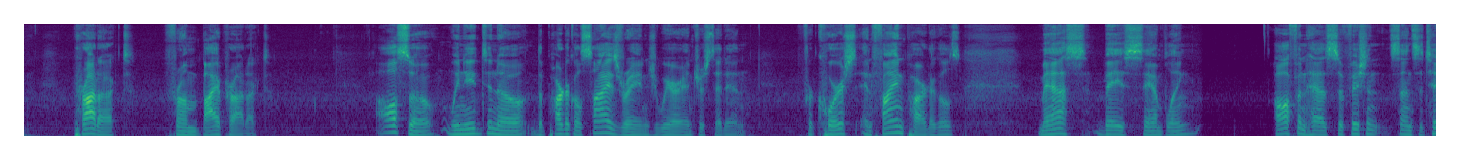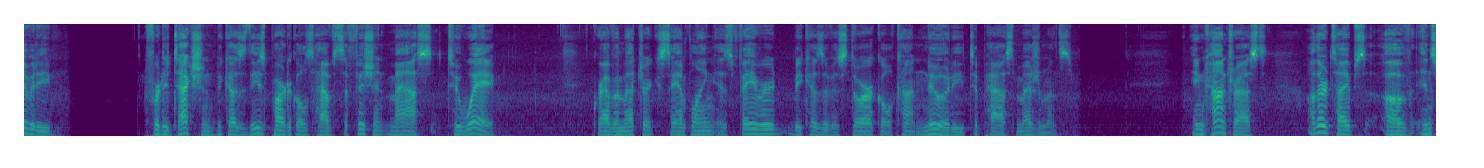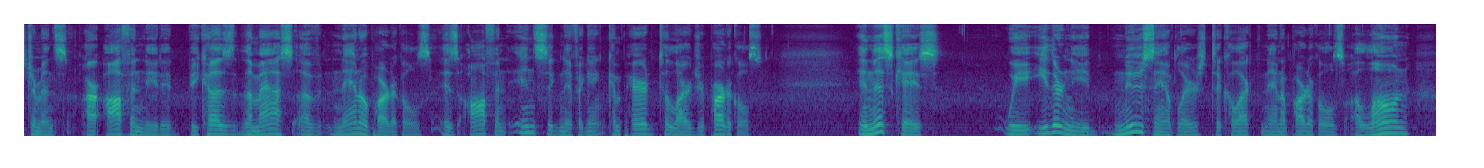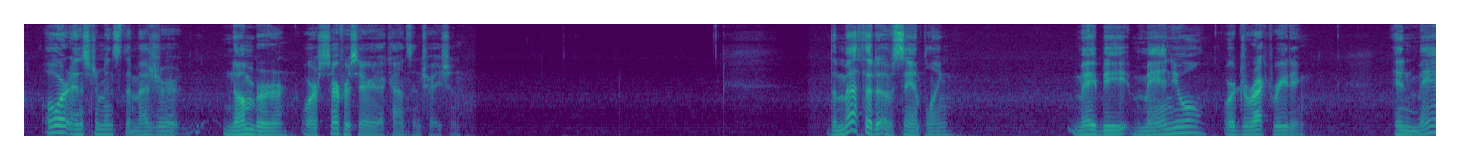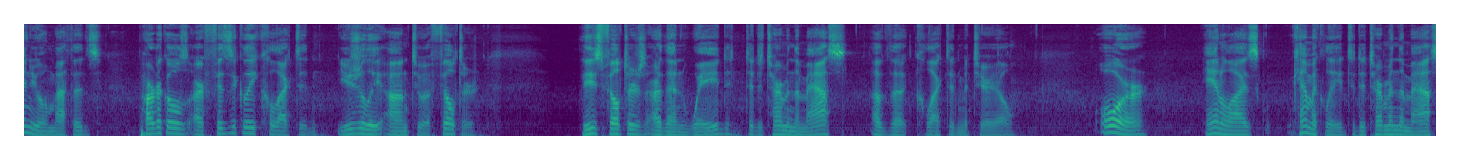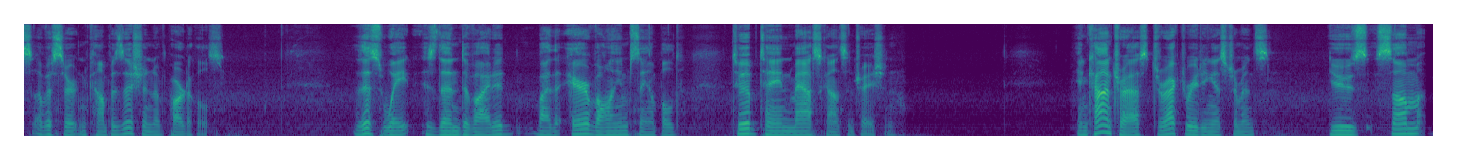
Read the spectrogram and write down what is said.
product from byproduct. Also, we need to know the particle size range we are interested in. For coarse and fine particles, mass-based sampling often has sufficient sensitivity for detection because these particles have sufficient mass to weigh. Gravimetric sampling is favored because of historical continuity to past measurements. In contrast, other types of instruments are often needed because the mass of nanoparticles is often insignificant compared to larger particles. In this case, we either need new samplers to collect nanoparticles alone or instruments that measure number or surface area concentration. The method of sampling may be manual or direct reading. In manual methods, particles are physically collected, usually onto a filter. These filters are then weighed to determine the mass of the collected material, or analyzed chemically to determine the mass of a certain composition of particles. This weight is then divided by the air volume sampled to obtain mass concentration. In contrast, direct reading instruments use some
